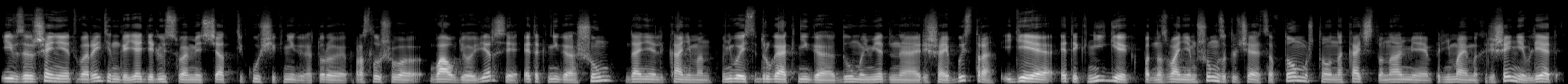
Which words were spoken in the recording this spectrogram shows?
И в завершении этого рейтинга я делюсь с вами сейчас текущей книгой, которую прослушиваю в аудиоверсии. Это книга «Шум» Даниэль Канеман. У него есть и другая книга «Думай медленно, решай быстро». Идея этой книги под названием «Шум» заключается в том, что на качество нами принимаемых решений влияет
